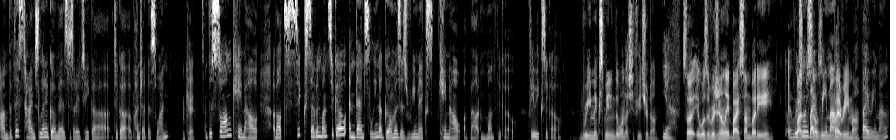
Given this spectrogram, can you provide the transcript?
um, but this time Selena Gomez decided to take a take a punch at this one. Okay. The song came out about six, seven months ago, and then Selena Gomez's remix came out about a month ago, a few weeks ago. Remix meaning the one that she featured on. Yeah, So it was originally by somebody. Originally by themselves? Rema. By Rema. by Rema.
